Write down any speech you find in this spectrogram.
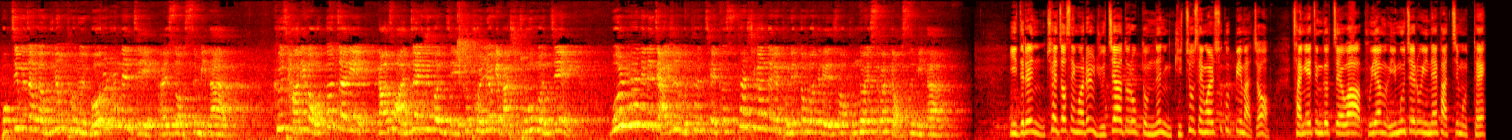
복지부 장관 문영표는 뭐를 했는지 알 수 없습니다. 그 자리가 어떤 자리라서 앉아 있는 건지 그 권력의 맛이 좋은 건지 뭘 해야 되는지 알지도 못한 채 그 숱한 시간들을 보냈던 것들에 대해서 분노할 수밖에 없습니다. 이들은 최저 생활을 유지하도록 돕는 기초생활 수급비마저 장애 등급제와 부양 의무제로 인해 받지 못해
